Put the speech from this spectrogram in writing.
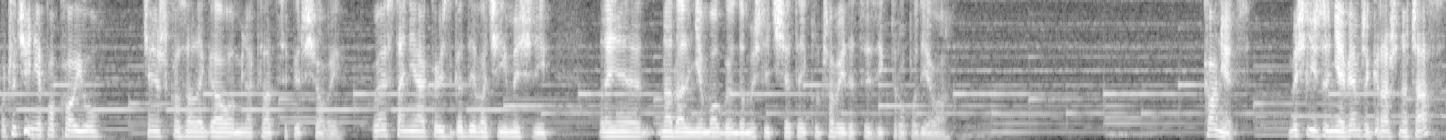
Poczucie niepokoju ciężko zalegało mi na klatce piersiowej. Byłem w stanie jakoś zgadywać jej myśli, ale nie, nadal nie mogłem domyślić się tej kluczowej decyzji, którą podjęła. Koniec. Myślisz, że nie wiem, że grasz na czas?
